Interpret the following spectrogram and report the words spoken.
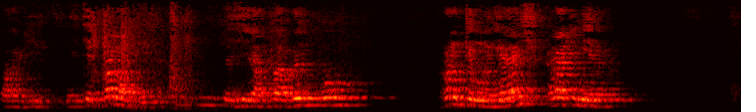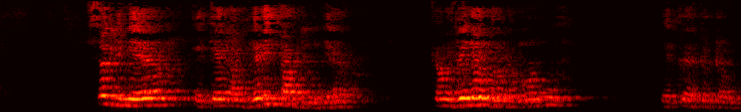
par lui. Il n'était pas la lumière, mais il a paru pour témoignage à la lumière. Cette lumière était la véritable lumière qu'en venant dans le monde, et que homme.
